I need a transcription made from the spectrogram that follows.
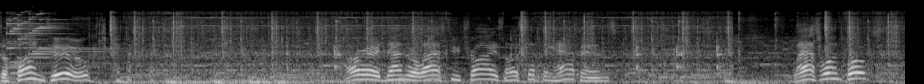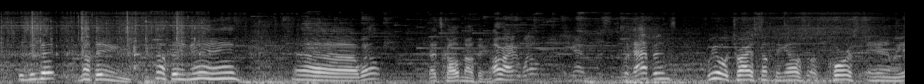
the fun too. All right, down to our last two tries, unless something happens. Last one, folks. This is it. Nothing, nothing, and uh, well, that's called nothing. All right, well, again, this is what happens. We will try something else, of course, and we,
